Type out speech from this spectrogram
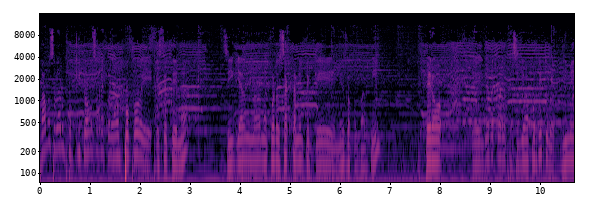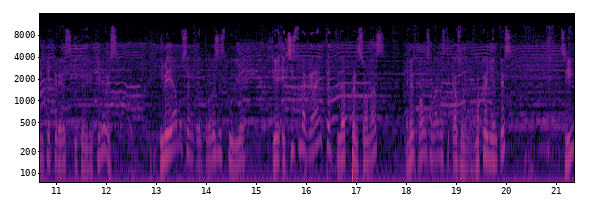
vamos a hablar un poquito, vamos a recordar un poco de este tema. Sí, ya no me acuerdo exactamente en qué mes lo compartí, pero eh, yo recuerdo que sí lleva por título, dime en qué crees y te diré quién eres. Y veíamos dentro de ese estudio que existe una gran cantidad de personas, vamos a hablar en este caso de los no creyentes, ¿sí?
